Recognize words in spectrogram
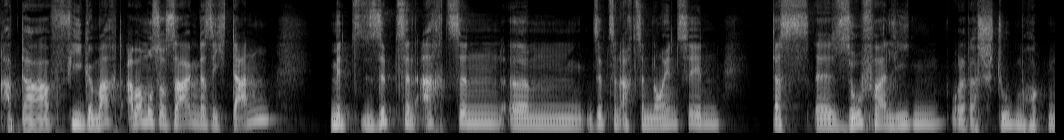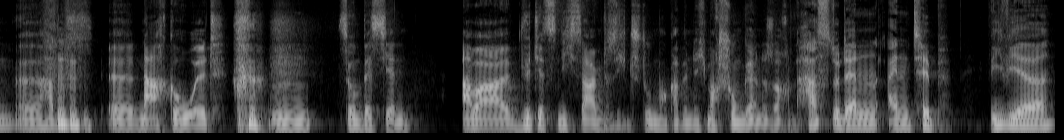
habe da viel gemacht. Aber muss auch sagen, dass ich dann mit 17, 18, ähm, 17, 18, 19 das äh, Sofa liegen oder das Stubenhocken äh, habe ich äh, nachgeholt. so ein bisschen. Aber würde jetzt nicht sagen, dass ich ein Stubenhocker bin. Ich mache schon gerne Sachen. Hast du denn einen Tipp, wie wir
